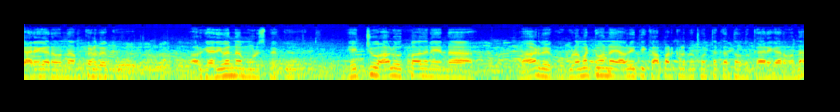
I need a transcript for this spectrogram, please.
ಕಾರ್ಯಾಗಾರವನ್ನು ಹಮ್ಮಿಕೊಳ್ಬೇಕು. ಅವ್ರಿಗೆ ಅರಿವನ್ನು ಮೂಡಿಸ್ಬೇಕು. ಹೆಚ್ಚು ಹಾಲು ಉತ್ಪಾದನೆಯನ್ನು ಮಾಡಬೇಕು, ಗುಣಮಟ್ಟವನ್ನು ಯಾವ ರೀತಿ ಕಾಪಾಡ್ಕೊಳ್ಬೇಕು ಅಂತಕ್ಕಂಥ ಒಂದು ಕಾರ್ಯಾಗಾರವನ್ನು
